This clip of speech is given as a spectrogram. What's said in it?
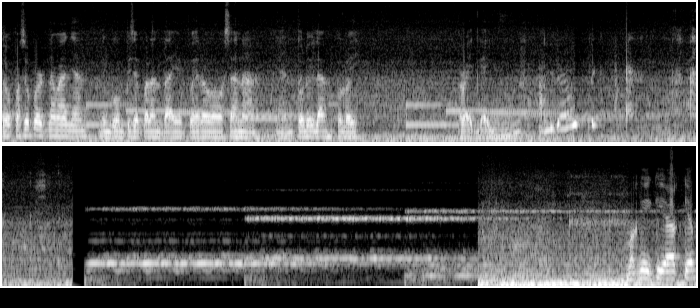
So, pa-support naman yan. Nag-uumpisa pa lang tayo. Pero sana, ayan, tuloy lang, tuloy. Alright, guys. Makikiakyat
